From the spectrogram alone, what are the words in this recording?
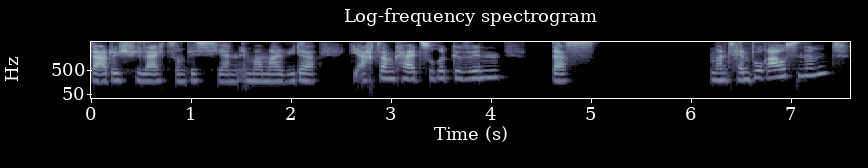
dadurch vielleicht so ein bisschen immer mal wieder die Achtsamkeit zurückgewinnen, dass man Tempo rausnimmt,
